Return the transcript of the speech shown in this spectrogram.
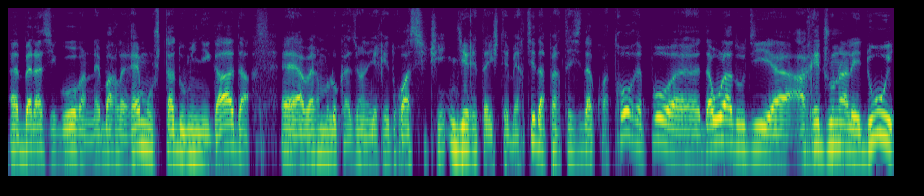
eh, bella sicura ne parleremo sta domenicata eh, avremo l'occasione di ritrovarsi in diretta a queste partite partiti da 4 ore poi eh, da un lato di eh, a regionale 2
